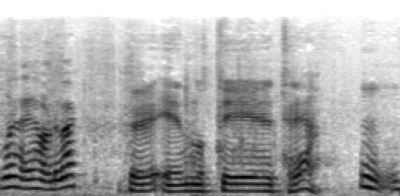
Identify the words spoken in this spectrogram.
Hvor høy har du vært? 1,83. Mm.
